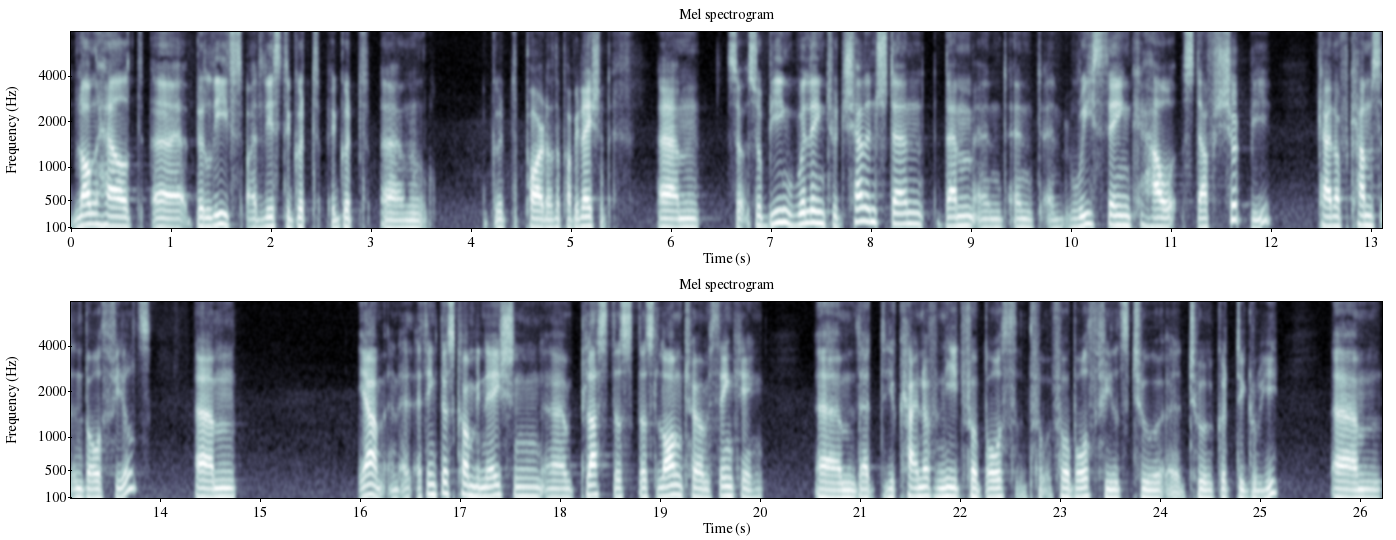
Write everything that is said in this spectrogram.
long held uh, beliefs, or at least a good a good um, good part of the population. Um, so so being willing to challenge them them and and and rethink how stuff should be, kind of comes in both fields. Um, yeah, and I think this combination uh, plus this this long term thinking um, that you kind of need for both for, for both fields to uh, to a good degree. Um,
